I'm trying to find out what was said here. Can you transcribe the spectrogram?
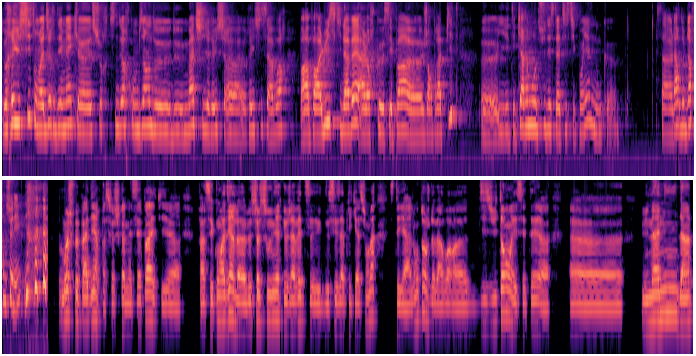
de réussite, on va dire, des mecs euh, sur Tinder, combien de, de matchs ils réussissent à avoir par rapport à lui, ce qu'il avait, alors que c'est pas genre Brad Pitt, il était carrément au-dessus des statistiques moyennes, donc ça a l'air de bien fonctionner. Moi, je peux pas dire parce que je connaissais pas. Et puis, euh, enfin, c'est qu'on va dire, le, seul souvenir que j'avais de ces, applications-là, c'était il y a longtemps. Je devais avoir 18 euh, ans et c'était euh, une amie d'un,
